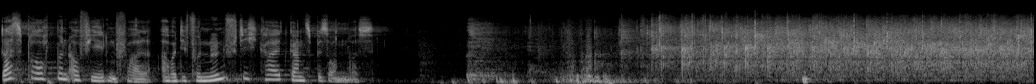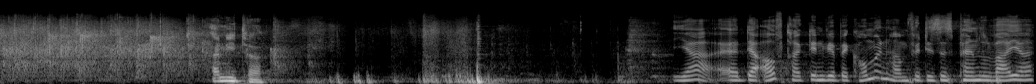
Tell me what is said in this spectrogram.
Das braucht man auf jeden Fall, aber die Vernünftigkeit ganz besonders. Anita. Ja, äh, der Auftrag, den wir bekommen haben für dieses Panel, war ja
